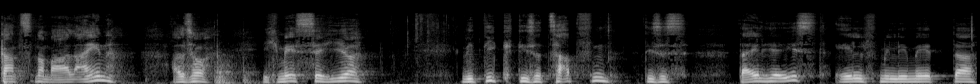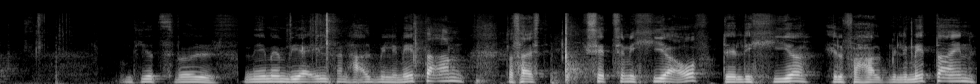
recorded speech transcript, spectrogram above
ganz normal ein. Also ich messe hier, wie dick dieser Zapfen, dieses Teil hier ist. 11 mm und hier 12. Nehmen wir 11,5 mm an. Das heißt, ich setze mich hier auf, stelle ich hier 11,5 mm ein.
